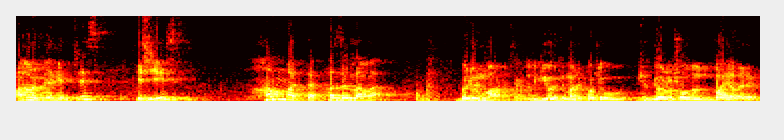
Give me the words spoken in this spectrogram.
ana örgüne geçeceğiz. Geçeceğiz. Ham madde hazırlama bölüm var. İşte burada bir giyotin var. Koca o görmüş olduğunuz balyaları.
